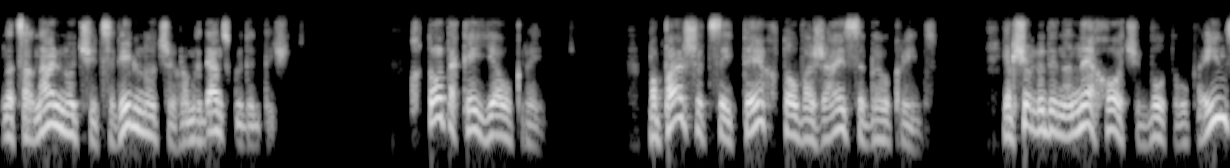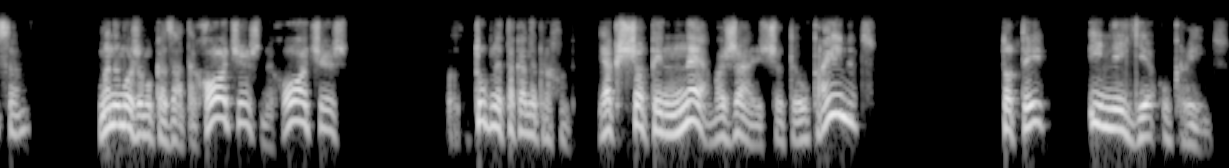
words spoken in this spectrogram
національну, чи цивільну, чи громадянську ідентичність. Хто такий є українець? По-перше, це й те, хто вважає себе українцем. Якщо людина не хоче бути українцем, ми не можемо казати, хочеш, не хочеш. Тут не таке не проходить. Якщо ти не вважаєш, що ти українець, то ти і не є українцем.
